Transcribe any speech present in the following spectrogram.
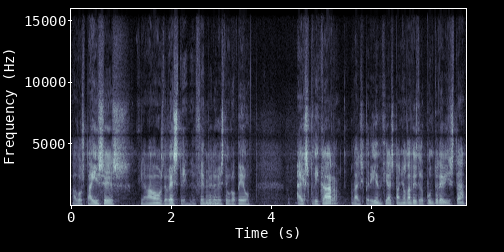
a los países que llamábamos del este, del centro y del este europeo, a explicar la experiencia española desde el punto de vista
